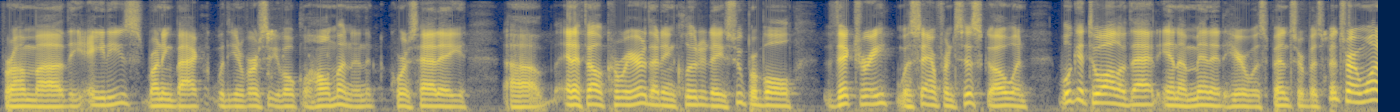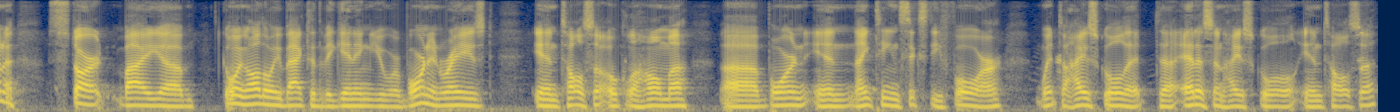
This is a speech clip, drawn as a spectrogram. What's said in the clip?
from uh, the 80s, running back with the University of Oklahoma, and of course had a uh, NFL career that included a Super Bowl victory with San Francisco. And we'll get to all of that in a minute here with Spencer. But, Spencer, I want to start by uh, going all the way back to the beginning. You were born and raised in Tulsa, Oklahoma, uh, born in 1964, went to high school at uh, Edison High School in Tulsa.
